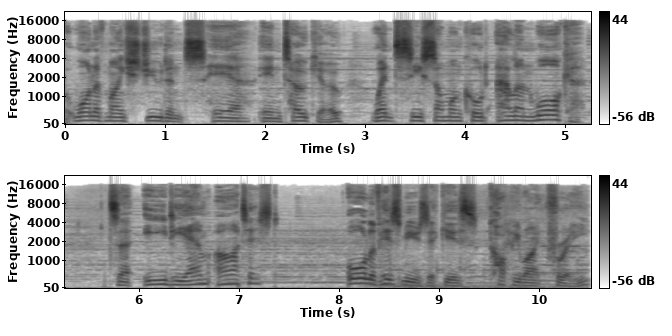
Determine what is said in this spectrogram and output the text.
but one of my students here in Tokyo went to see someone called Alan Walker. It's an EDM artist. All of his music is copyright free,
